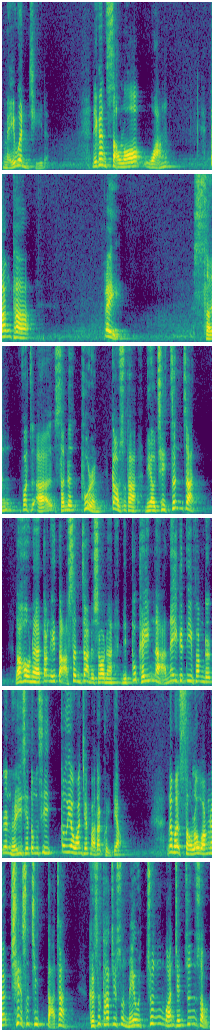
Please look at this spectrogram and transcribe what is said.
没问题的。你看扫罗王，当他被神或者呃神的仆人告诉他你要去征战，然后呢，当你打胜仗的时候呢，你不可以拿那个地方的任何一些东西，都要完全把它毁掉。那么扫罗王呢，确实去打仗，可是他就是没有遵完全遵守，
